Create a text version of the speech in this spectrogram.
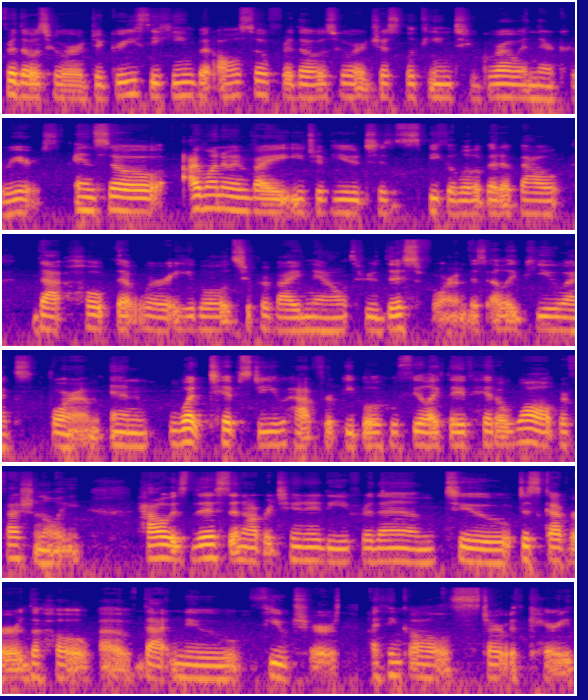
for those who are degree seeking, but also for those who are just looking to grow in their careers. And so I want to invite each of you to speak a little bit about that hope that we're able to provide now through this forum, this LAPUX forum. And what tips do you have for people who feel like they've hit a wall professionally? how is this an opportunity for them to discover the hope of that new future? I think I'll start with Carrie.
